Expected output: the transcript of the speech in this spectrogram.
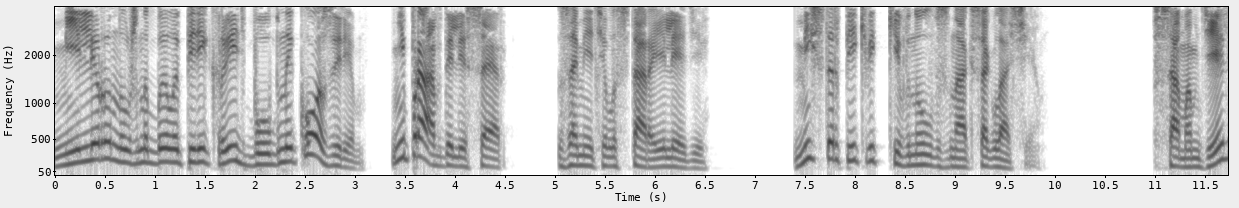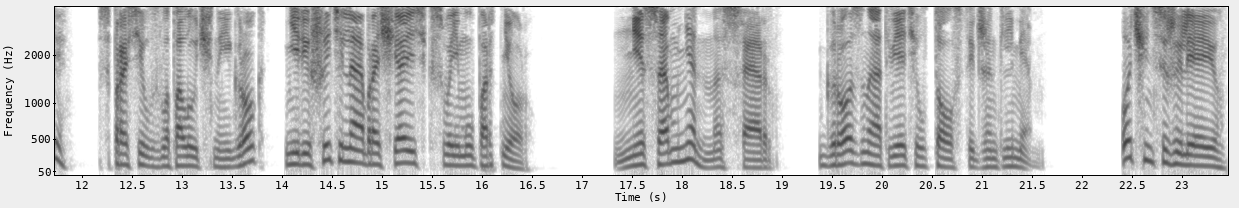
Миллеру нужно было перекрыть бубны козырем. Не правда ли, сэр?» — заметила старая леди. Мистер Пиквик кивнул в знак согласия. «В самом деле?» — спросил злополучный игрок, нерешительно обращаясь к своему партнеру. «Несомненно, сэр», — грозно ответил толстый джентльмен. «Очень сожалею»,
